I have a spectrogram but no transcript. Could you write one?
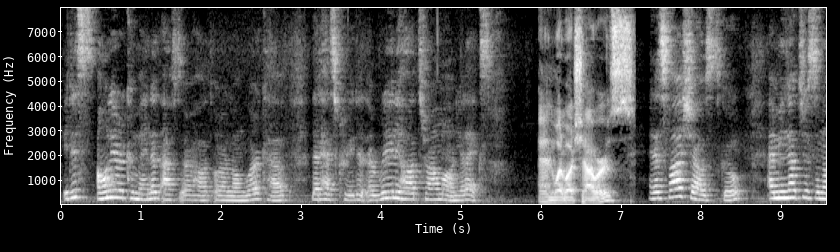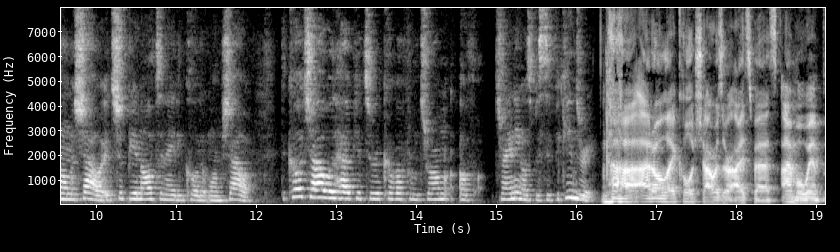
It is only recommended after a hard or a long workout that has created a really hard trauma on your legs. And what about showers? And as far as showers go, I mean not just a normal shower, it should be an alternating cold and warm shower. The cold shower will help you to recover from trauma of training or specific injury. I don't like cold showers or ice baths. I'm a wimp.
